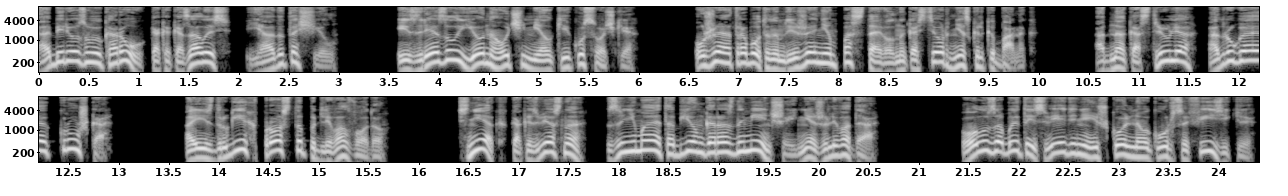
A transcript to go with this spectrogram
А березовую кору, как оказалось, я дотащил. Изрезал ее на очень мелкие кусочки. Уже отработанным движением поставил на костер несколько банок. Одна кастрюля, а другая — кружка. А из других просто подливал воду. Снег, как известно, занимает объем гораздо меньший, нежели вода. Полузабытые сведения из школьного курса физики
